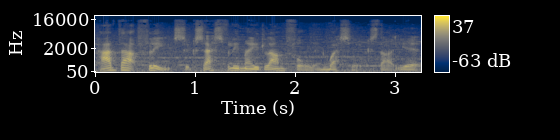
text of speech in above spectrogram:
had that fleet successfully made landfall in Wessex that year,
